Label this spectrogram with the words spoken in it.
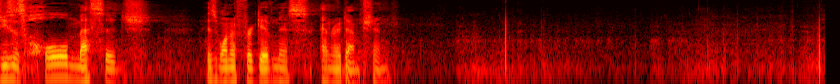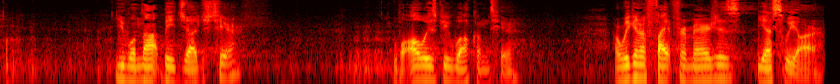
Jesus' whole message is one of forgiveness and redemption. You will not be judged here. You will always be welcomed here. Are we going to fight for marriages? Yes, we are.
